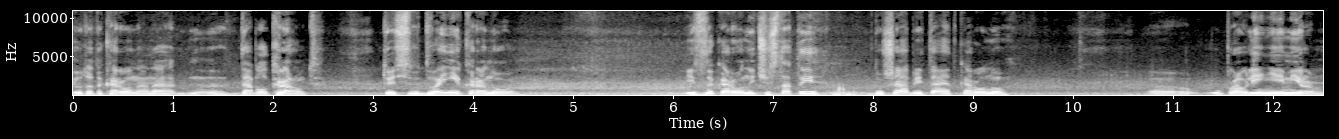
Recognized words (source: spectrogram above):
И вот эта корона, она э, double crowned, то есть вдвойне коронован. Из-за короны чистоты душа обретает корону Э, управление миром.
